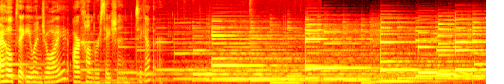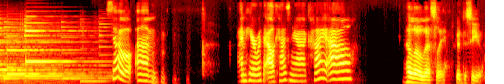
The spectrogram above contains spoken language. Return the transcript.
I hope that you enjoy our conversation together. Um, I'm here with Al Kaszniak. Hi, Al. Hello, Leslie. Good to see you.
